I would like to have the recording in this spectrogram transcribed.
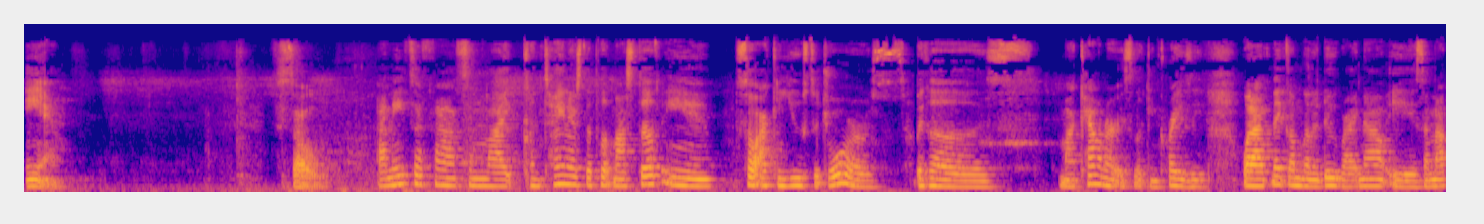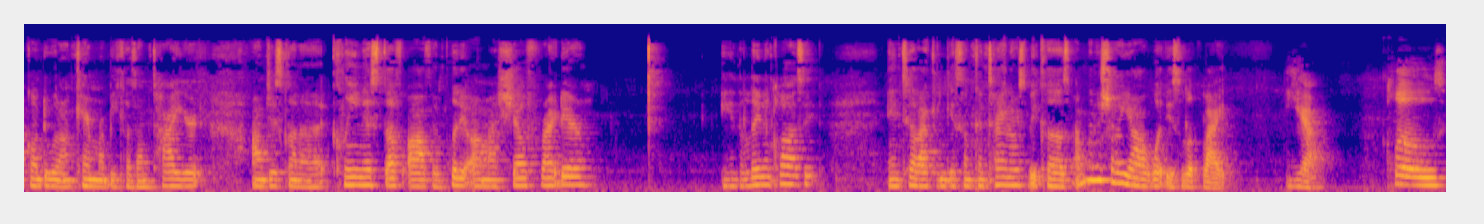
in so i need to find some like containers to put my stuff in so i can use the drawers because my counter is looking crazy. What i think i'm gonna do right now is i'm not gonna do it on camera because i'm tired. I'm just gonna clean this stuff off and put it on my shelf right there in the linen closet until I can get some containers because I'm gonna show y'all what this look like. Yeah, clothes,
